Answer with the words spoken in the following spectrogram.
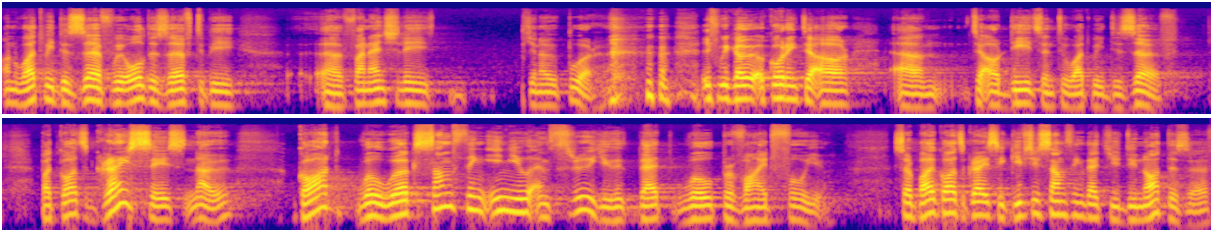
on what we deserve we all deserve to be uh, financially you know poor. If we go according to our um, to our deeds and to what we deserve. But God's grace says, no, God will work something in you and through you that will provide for you. So, by God's grace, He gives you something that you do not deserve.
